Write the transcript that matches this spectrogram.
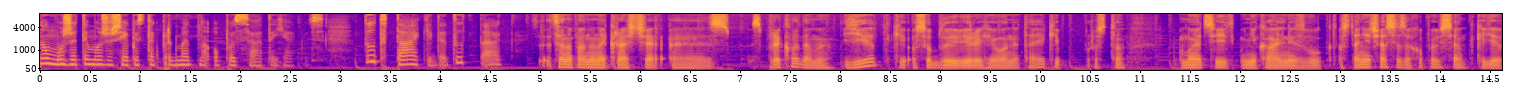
Ну, може, ти можеш якось так предметно описати якось. Тут так іде, тут так. Це, напевно, найкраще е, з, з прикладами. Є такі особливі регіони, та, які просто мають свій унікальний звук. Останній час я захопився, такий є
